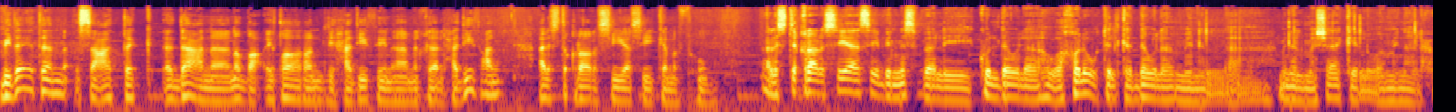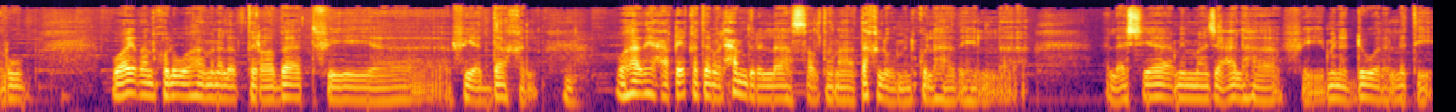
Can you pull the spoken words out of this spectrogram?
بداية سعادتك دعنا نضع اطارا لحديثنا من خلال الحديث عن الاستقرار السياسي كمفهوم. الاستقرار السياسي بالنسبة لكل دولة هو خلو تلك الدولة من من المشاكل ومن الحروب وأيضا خلوها من الاضطرابات في في الداخل. وهذه حقيقة والحمد لله السلطنة تخلو من كل هذه الأشياء مما جعلها في من الدول التي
